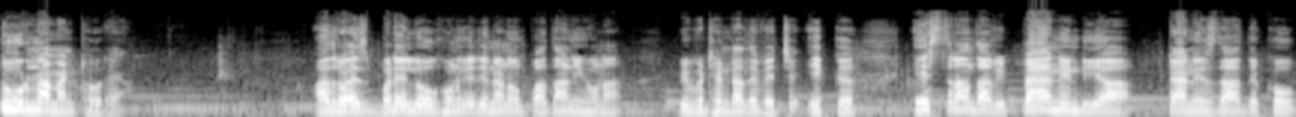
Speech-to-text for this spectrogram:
ਟੂਰਨਾਮੈਂਟ ਹੋ ਰਿਹਾ। ਅਦਰਵਾਈਜ਼ ਬੜੇ ਲੋਕ ਹੋਣਗੇ ਜਿਨ੍ਹਾਂ ਨੂੰ ਪਤਾ ਨਹੀਂ ਹੋਣਾ ਵੀ ਬਠਿੰਡਾ ਦੇ ਵਿੱਚ ਇੱਕ ਇਸ ਤਰ੍ਹਾਂ ਦਾ ਵੀ ਪੈਨ ਇੰਡੀਆ ਟੈਨਿਸ ਦਾ ਦੇਖੋ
